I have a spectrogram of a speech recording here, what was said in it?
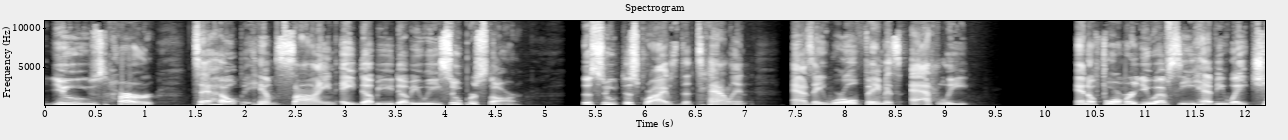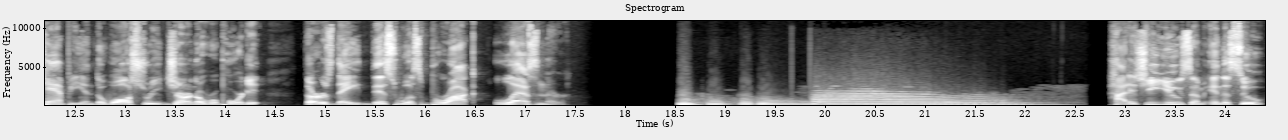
use her to help him sign a WWE superstar. The suit describes the talent as a world famous athlete and a former UFC heavyweight champion. The Wall Street Journal reported Thursday this was Brock Lesnar. How did she use him in the suit?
